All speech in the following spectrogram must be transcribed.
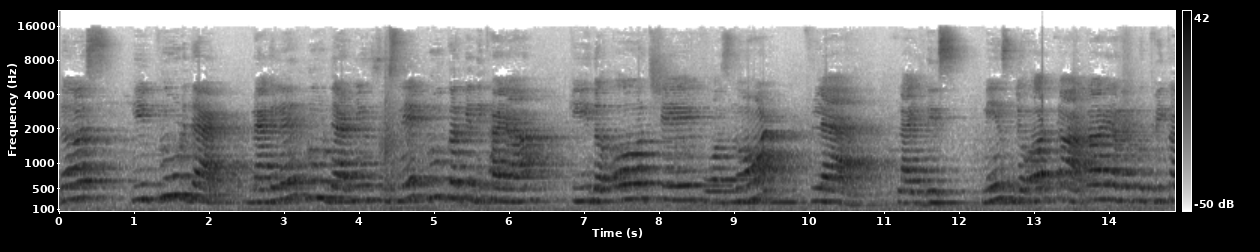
thus he prove that Magellan prove that means उसने प्रूव करके दिखाया कि the earth shape was not flat like this means जो अर्थ का आकार है, हमें पृथ्वी का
